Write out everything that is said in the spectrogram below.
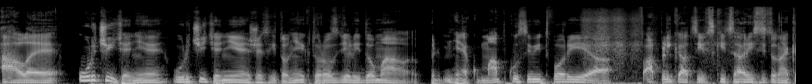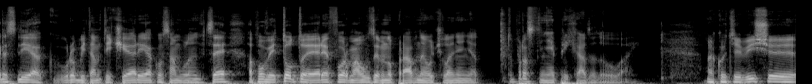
Ale určite nie, určite nie, že si to niekto rozdeli doma, nejakú mapku si vytvorí a v aplikácii v skicári si to nakreslí a urobí tam tie čiary, ako sa mu len chce a povie, toto je reforma územnoprávneho členenia. To proste neprichádza do úvahy. Ako tie vyššie e,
